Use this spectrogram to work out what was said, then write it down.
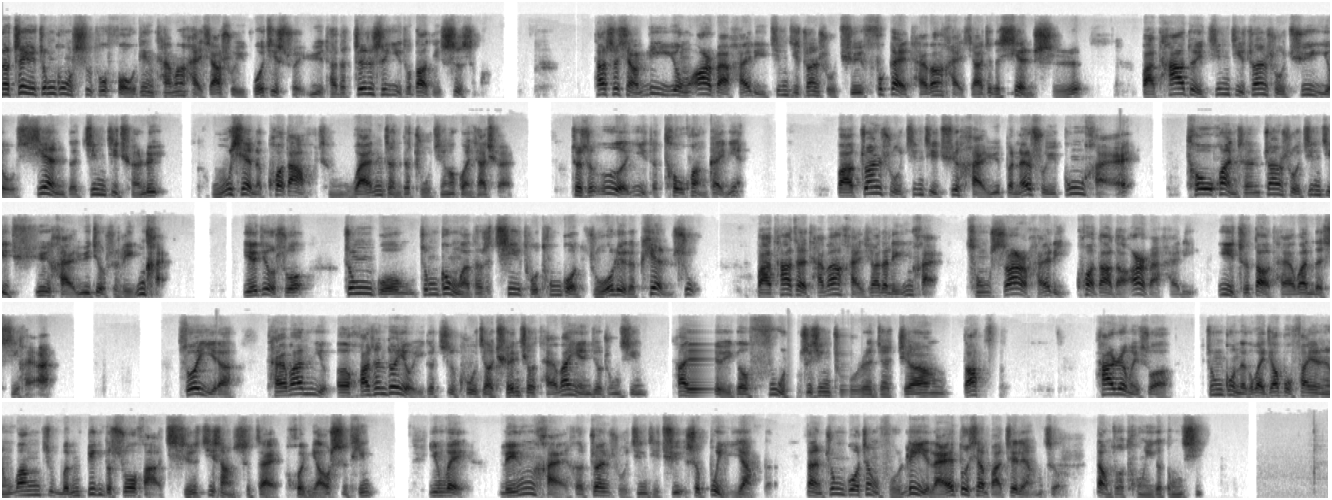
那至于中共试图否定台湾海峡属于国际水域，它的真实意图到底是什么？他是想利用二百海里经济专属区覆盖台湾海峡这个现实，把他对经济专属区有限的经济权利无限的扩大成完整的主权和管辖权，这是恶意的偷换概念，把专属经济区海域本来属于公海，偷换成专属经济区海域就是领海。也就是说，中国中共啊，他是企图通过拙劣的骗术，把他在台湾海峡的领海从十二海里扩大到二百海里，一直到台湾的西海岸。所以啊，台湾有呃，华盛顿有一个智库叫全球台湾研究中心，它也有一个副执行主任叫 John Dodson，他认为说，中共那个外交部发言人汪文斌的说法实际上是在混淆视听，因为。领海和专属经济区是不一样的，但中国政府历来都想把这两者当做同一个东西。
